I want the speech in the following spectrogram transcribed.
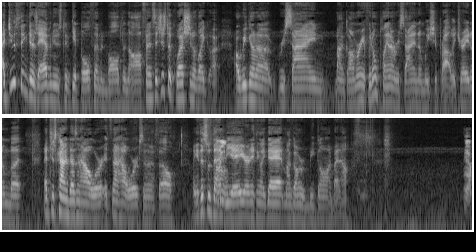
I do think there's avenues to get both of them involved in the offense. It's just a question of like, are we gonna resign Montgomery? If we don't plan on resigning him, we should probably trade him. But that just kind of doesn't how it work. It's not how it works in the NFL. Like if this was the I mean- NBA or anything like that, Montgomery would be gone by now. Yeah,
